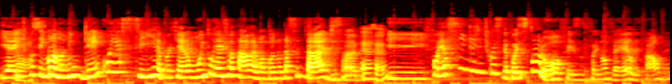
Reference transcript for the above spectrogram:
E aí, Nossa. tipo assim, mano, ninguém conhecia, porque era muito regional, era uma banda da cidade, sabe? Aham. E foi assim que a gente conheceu. Depois estourou, fez, foi novela e tal, né?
